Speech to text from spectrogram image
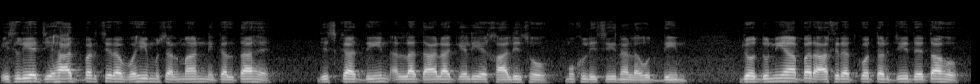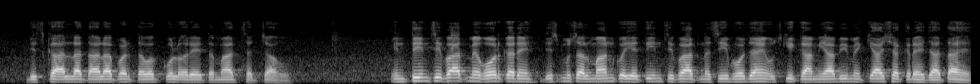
اس لیے جہاد پر صرف وہی مسلمان نکلتا ہے جس کا دین اللہ تعالیٰ کے لیے خالص ہو، مخلصین لہ الدین، جو دنیا پر آخرت کو ترجیح دیتا ہو، جس کا اللہ تعالیٰ پر توکل اور اعتماد سچا ہو۔ ان تین صفات میں غور کریں، جس مسلمان کو یہ تین صفات نصیب ہو جائیں، اس کی کامیابی میں کیا شک رہ جاتا ہے؟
